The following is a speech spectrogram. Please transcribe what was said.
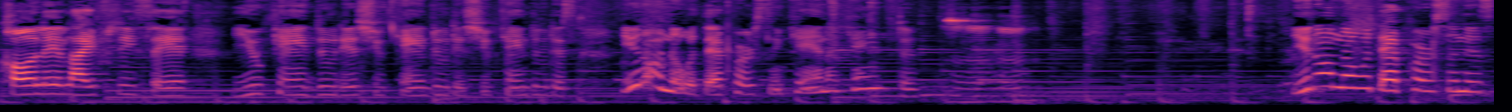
call their life. She said, "You can't do this. You can't do this. You can't do this." You don't know what that person can or can't do. You don't know what that person is.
